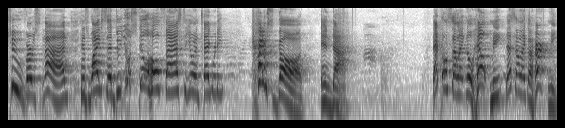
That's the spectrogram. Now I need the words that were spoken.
2, verse 9, his wife said, Do you still hold fast to your integrity? Curse God and die. That don't sound like no help me. That sound like a hurt me.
